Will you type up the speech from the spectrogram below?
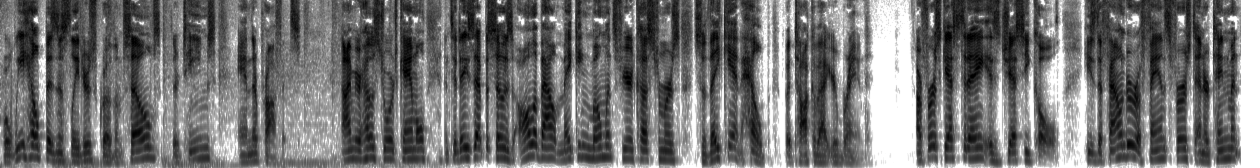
where we help business leaders grow themselves, their teams, and their profits. I'm your host, George Kamel, and today's episode is all about making moments for your customers so they can't help but talk about your brand. Our first guest today is Jesse Cole. He's the founder of Fans First Entertainment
